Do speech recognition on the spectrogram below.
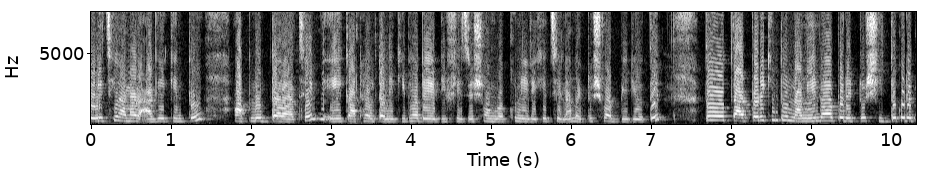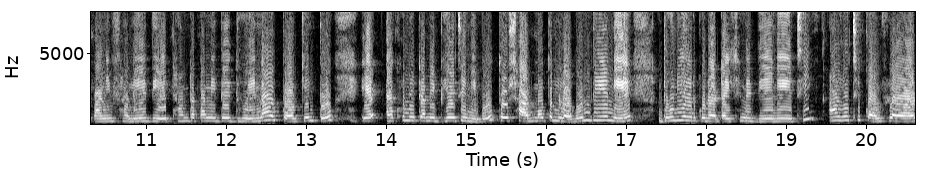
করেছি আমার আগে কিন্তু আপলোড দেওয়া আছে। এই কাঁঠালটা আমি কীভাবে ডিপ ফ্রিজে সংরক্ষণে রেখেছিলাম একটা শর্ট ভিডিওতে তো তারপরে কিন্তু নামিয়ে নেওয়ার পর একটু সিদ্ধ করে পানি ফালিয়ে দিয়ে ঠান্ডা পানি দিয়ে ধুয়ে নেওয়ার পর কিন্তু এখন এটা আমি ভেজে নিব। তো স্বাদ মতন লবণ দিয়ে নিয়ে ধনিয়ার গুঁড়াটা এখানে দিয়ে নিয়েছি। আর হচ্ছে কর্নফ্লাওয়ার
